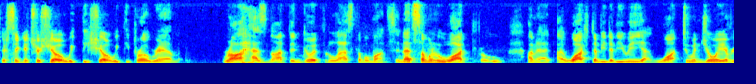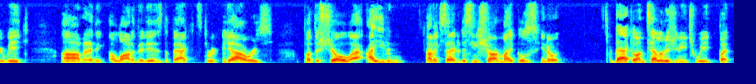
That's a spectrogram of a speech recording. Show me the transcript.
their signature show, weekly show, weekly program, Raw has not been good for the last couple months, and that's someone who watched. Who I mean, I, I watch WWE. I want to enjoy every week, um, and I think a lot of it is the fact it's three hours. But the show, I, I even I'm excited to see Shawn Michaels, you know, back on television each week. But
